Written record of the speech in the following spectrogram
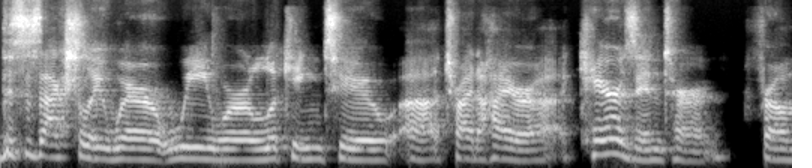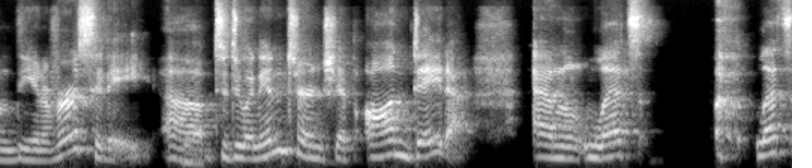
this is actually where we were looking to uh, try to hire a CARES intern from the university uh, yeah. to do an internship on data, and let's let's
